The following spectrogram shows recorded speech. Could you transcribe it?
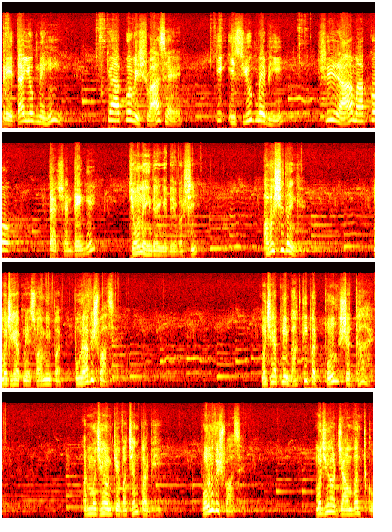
त्रेता युग नहीं। क्या आपको विश्वास है कि इस युग में भी श्री राम आपको दर्शन देंगे? क्यों नहीं देंगे देवर्षि? अवश्य देंगे। मुझे अपने स्वामी पर पूरा विश्वास है। मुझे अपनी भक्ति पर पूर्ण श्रद्धा है। और मुझे उनके वचन पर भी पूर्ण विश्वास है। मुझे और जामवंत को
